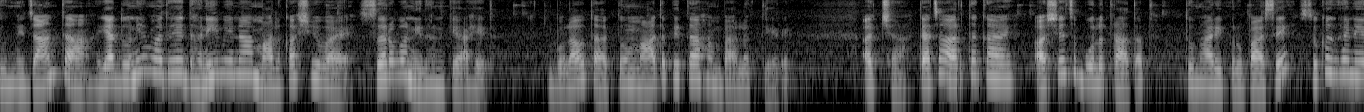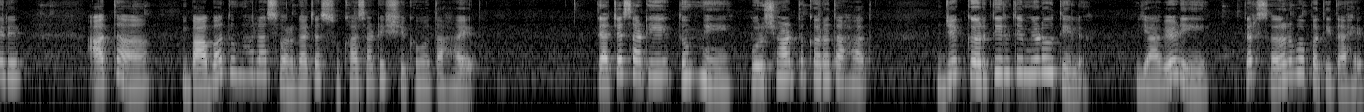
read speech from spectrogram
तुम्ही जाणता या दुनियेमध्ये धनीविना मालकाशिवाय सर्व निधनके आहेत. बोलावता तुम मात पिता हम बालक तेरे. अच्छा त्याचा अर्थ काय? असेच बोलत राहतात. तुम्हारी कृपा से सुख घने रे. आता बाबा तुम्हाला स्वर्गाच्या सुखासाठी शिकवत आहेत. त्याच्यासाठी तुम्ही पुरुषार्थ करत आहात. जे करतील ते मिळवतील. यावेळी तर सर्व पतित आहेत.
